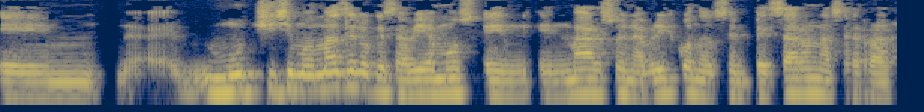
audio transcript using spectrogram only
Em, muchísimo más de lo que sabíamos en, en, marzo, en abril, cuando se empezaron a cerrar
